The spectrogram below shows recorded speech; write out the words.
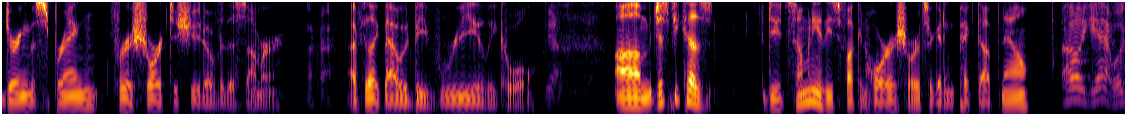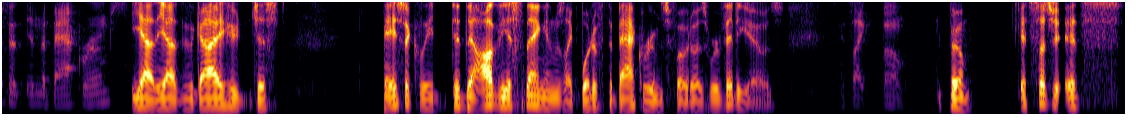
during the spring for a short to shoot over the summer. Okay. I feel like that would be really cool. Yeah. Um, just because, dude, so many of these fucking horror shorts are getting picked up now. Oh yeah. What was it in the back rooms? Yeah, yeah, the guy who just basically did the obvious thing and was like, "What if the back rooms photos were videos?" It's like boom. Boom. It's such a it's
